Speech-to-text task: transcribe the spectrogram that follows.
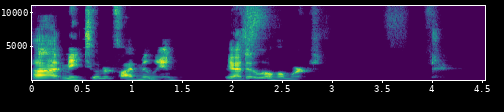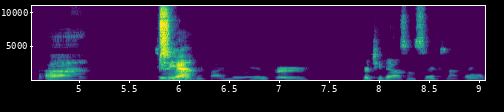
Uh, it made 205 million. Yeah, I did a little homework. Uh, So, yeah. 205 million for for 2006, not bad.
